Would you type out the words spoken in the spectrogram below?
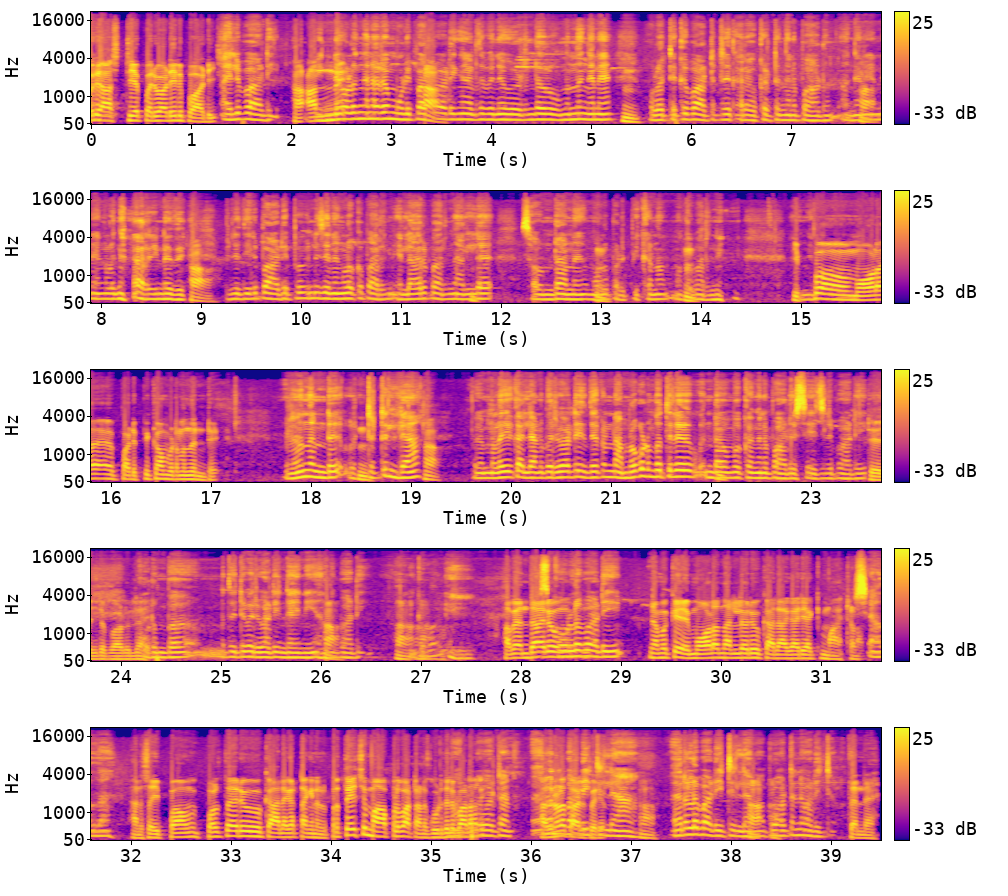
ഒരു രാഷ്ട്രീയ പരിപാടിയിൽ പാടി. അതിൽ പാടി. അന്ന് പിന്നെ അവളിങ്ങനെ ഒരു മൂളിപ്പാട്ട് പാടി ഇങ്ങനെ അടുത്ത് പിന്നെ വീടിന്റെ റൂമിൽ നിന്ന് ഇങ്ങനെ അവളൊറ്റക്ക് പാട്ടിട്ട് കരവൊക്കെ ഇങ്ങനെ പാടും. അങ്ങനെയാണ് ഞങ്ങൾ ഇങ്ങനെ അറിയുന്നത്. പിന്നെ ഇതിൽ പാടിയപ്പോൾ പിന്നെ ജനങ്ങളൊക്കെ പറഞ്ഞു എല്ലാവരും പറഞ്ഞു നല്ല സൗണ്ടാണ് മോളെ പഠിപ്പിക്കണം എന്നൊക്കെ പറഞ്ഞു. ഇപ്പോൾ മോളെ പഠിപ്പിക്കാൻ വിടണമെന്നുണ്ട്. വിടണമെന്നുണ്ട്. വിട്ടിട്ടില്ല. ആ. ഇപ്പം നമ്മൾ ഈ കല്യാണ പരിപാടി ഇതൊക്കെ നമ്മുടെ കുടുംബത്തിൽ ഉണ്ടാകുമ്പോൾ ഒക്കെ അങ്ങനെ പാടും സ്റ്റേജിൽ പാടി. കുടുംബത്തിന്റെ പരിപാടി ഉണ്ടായിനി അത് പാടി. അപ്പോൾ എന്തായാലും സ്കൂളിൽ പാടി. നമുക്ക് മോളെ നല്ലൊരു കലാകാരിയാക്കി മാറ്റണം. മനസ്സിലായി ഇപ്പം ഇപ്പോഴത്തെ ഒരു കാലഘട്ടം അങ്ങനെയാണ് പ്രത്യേകിച്ച് മാപ്പിള പാട്ടാണ്. കൂടുതൽ പാടാറ് പാട്ടാണ്. അതിനുള്ള വേറെ പാടിയിട്ടില്ല. താല്പര്യം വേറെ പാടിയിട്ടില്ല. തന്നെ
